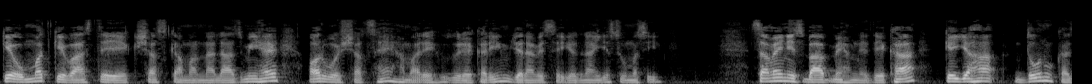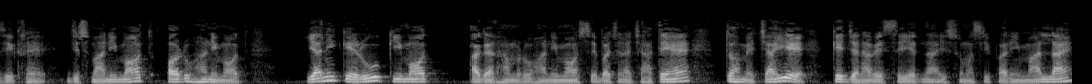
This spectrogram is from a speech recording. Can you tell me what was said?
کہ امت کے واسطے ایک شخص کا مرنا لازمی ہے اور وہ شخص ہیں ہمارے حضور کریم جناب سیدنا یسو مسیح۔ سمعین، اس باب میں ہم نے دیکھا کہ یہاں دونوں کا ذکر ہے، جسمانی موت اور روحانی موت۔ یعنی کہ روح کی موت، اگر ہم روحانی موت سے بچنا چاہتے ہیں تو ہمیں چاہیے کہ جناب سیدنا یسو مسیح پر ایمان لائیں۔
